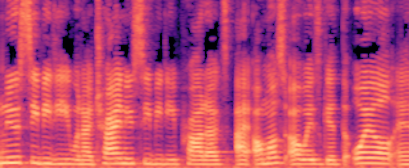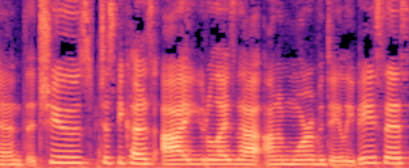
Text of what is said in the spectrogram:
new CBD, when I try a new CBD product, I almost always get the oil and the chews just because I utilize that on a more of a daily basis.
